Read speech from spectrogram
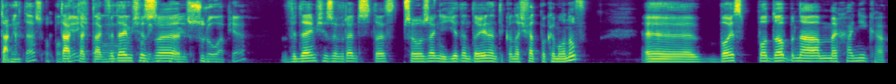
Tak. Pamiętasz opowieść Tak, tak, tak. Wydaje mi się, że... Szurołapie? Wydaje mi się, że wręcz to jest przełożenie jeden do jeden tylko na świat Pokémonów, e, bo jest podobna mechanika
